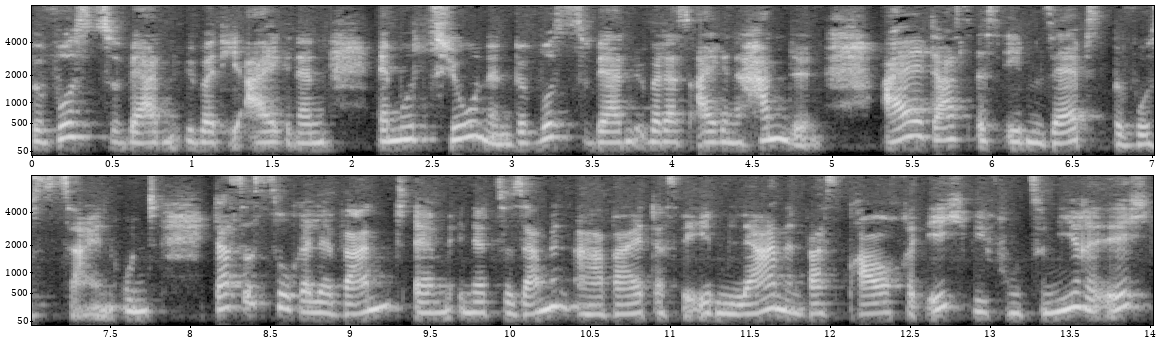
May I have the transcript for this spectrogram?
bewusst zu werden über die eigenen Emotionen, bewusst zu werden über das eigene Handeln. All das ist eben Selbstbewusstsein. Und das ist so relevant ähm, in der Zusammenarbeit, dass wir eben lernen, was brauche ich, wie funktioniere ich.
